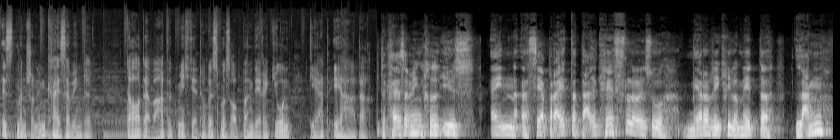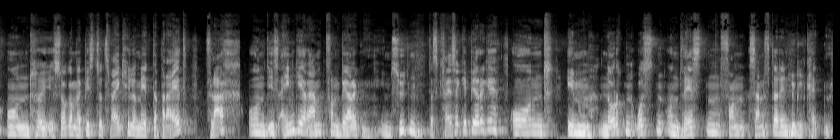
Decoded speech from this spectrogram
ist man schon im Kaiserwinkel. Dort erwartet mich der Tourismusobmann der Region, Gerd Eharder. Der Kaiserwinkel ist ein sehr breiter Talkessel, also mehrere Kilometer lang und ich sage mal bis zu zwei Kilometer breit, flach und ist eingerahmt von Bergen. Im Süden das Kaisergebirge und im Norden, Osten und Westen von sanfteren Hügelketten.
